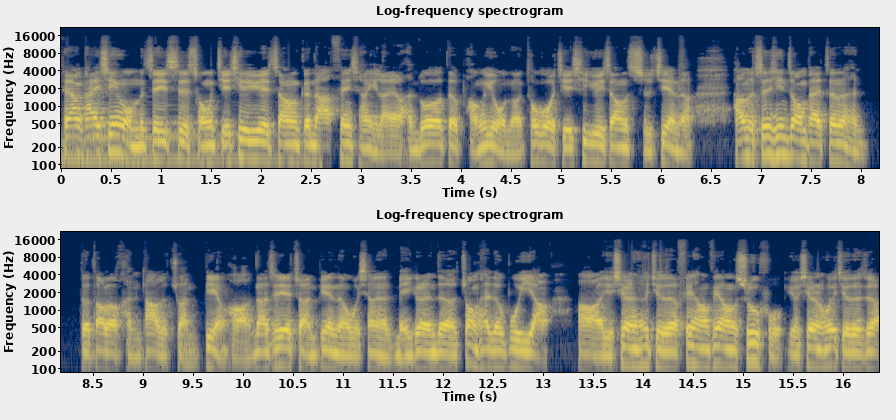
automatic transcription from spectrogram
非常开心，我们这一次从节气的乐章跟大家分享以来啊，很多的朋友呢，透过节气乐章的实践呢，他们的身心状态真的很得到了很大的转变哈。那这些转变呢，我想每个人的状态都不一样。啊，有些人会觉得非常非常舒服，有些人会觉得这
